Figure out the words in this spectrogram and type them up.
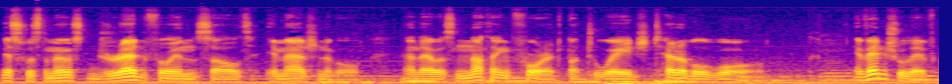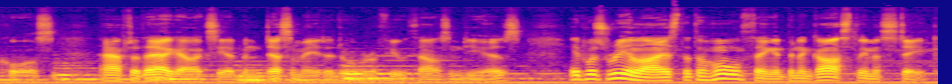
this was the most dreadful insult imaginable, and there was nothing for it but to wage terrible war. Eventually, of course, after their galaxy had been decimated over a few thousand years, it was realized that the whole thing had been a ghastly mistake,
